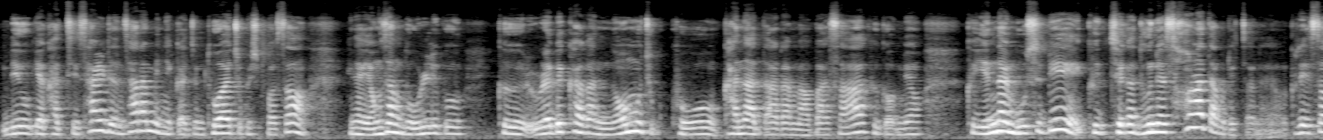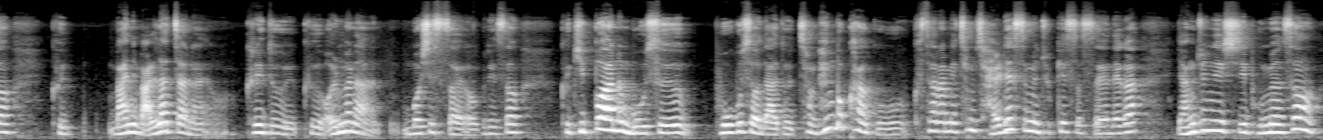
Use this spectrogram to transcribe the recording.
미국에 같이 살던 사람이니까 좀 도와주고 싶어서 그냥 영상도 올리고 그 레베카가 너무 좋고 가나다라 마바사 그거며 그 옛날 모습이 그 제가 눈에 선하다고 그랬잖아요. 그래서 그 많이 말랐잖아요. 그래도 그 얼마나 멋있어요. 그래서 그 기뻐하는 모습 보고서 나도 참 행복하고 그 사람이 참 잘 됐으면 좋겠었어요. 내가 양준일 씨 보면서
